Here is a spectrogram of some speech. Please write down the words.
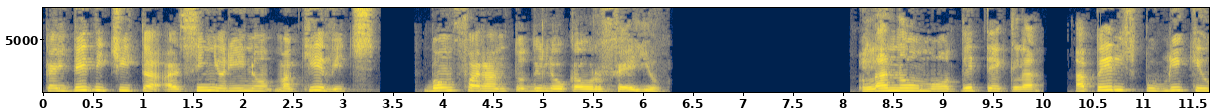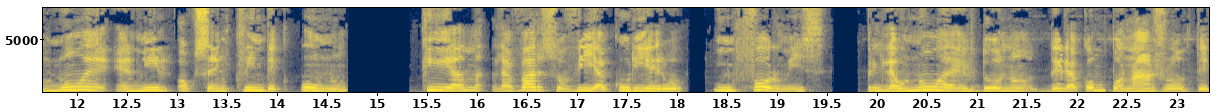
cae dedicita al signorino Makiewicz, bonfaranto de loca Orfeio. La nomo de Tekla aperis publike unue en 1851, ciam la Varsovia Curiero informis pri la unua eldono de la componajo de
